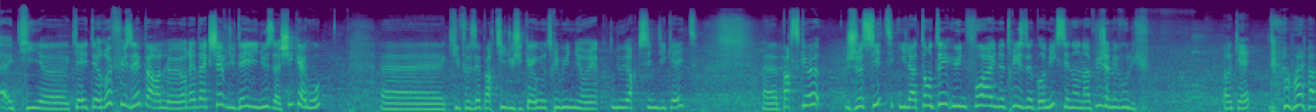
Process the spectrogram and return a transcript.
euh, qui, euh, qui a été refusée par le rédac chef du Daily News à Chicago, euh, qui faisait partie du Chicago Tribune New York, Syndicate. Parce que, je cite, il a tenté une fois une autrice de comics et n'en a plus jamais voulu. Ok, voilà.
